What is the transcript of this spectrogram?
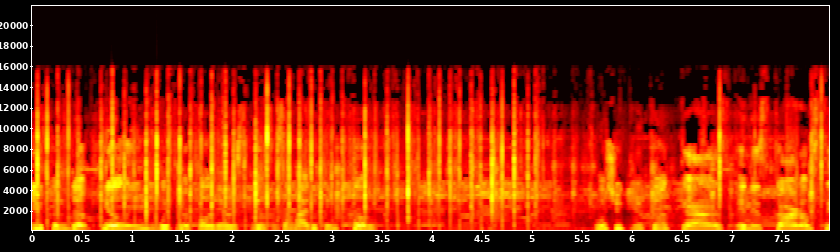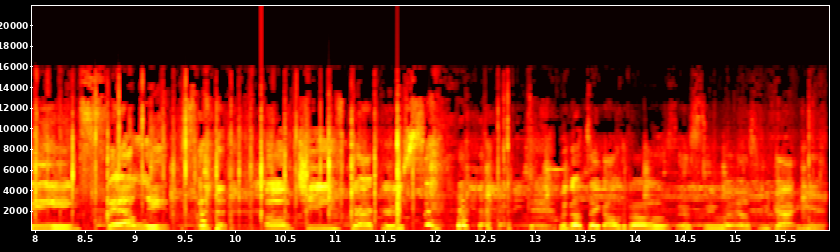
You conduct healing with your culinary skills. So somebody can cook. What you can cook, guys? In this card, I'm seeing salads of cheese crackers. We're gonna take all of those and see what else we got here.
